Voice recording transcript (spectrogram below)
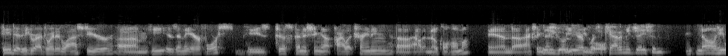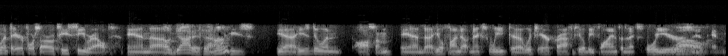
He did. He graduated last year. Um, he is in the Air Force. He's just finishing up pilot training uh, out in Oklahoma. And uh, actually, Did next you go to the Air Force will, Academy, Jason? No, he went the Air Force ROTC route, and um, oh, got it. uh, Uh-huh. he's yeah, he's doing awesome, and uh, he'll find out next week uh, which aircraft he'll be flying for the next four years Wow. and, and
